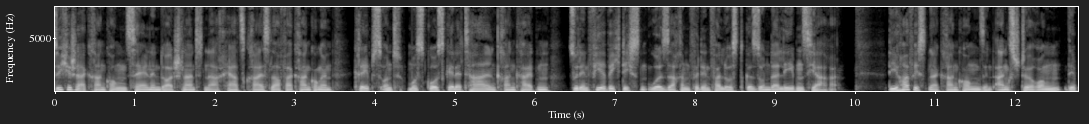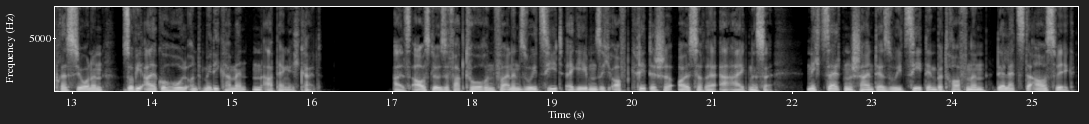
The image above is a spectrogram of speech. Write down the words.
Psychische Erkrankungen zählen in Deutschland nach Herz-Kreislauf-Erkrankungen, Krebs und muskuloskeletalen Krankheiten zu den vier wichtigsten Ursachen für den Verlust gesunder Lebensjahre. Die häufigsten Erkrankungen sind Angststörungen, Depressionen sowie Alkohol- und Medikamentenabhängigkeit. Als Auslösefaktoren für einen Suizid ergeben sich oft kritische äußere Ereignisse. Nicht selten scheint der Suizid den Betroffenen der letzte Ausweg,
